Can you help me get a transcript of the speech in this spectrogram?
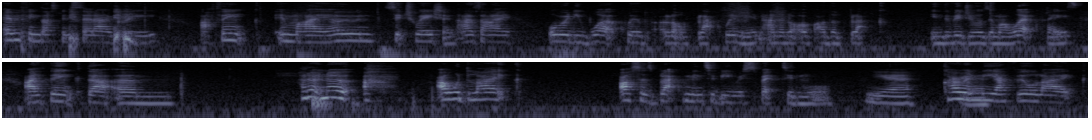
everything that's been said, I agree. I think in my own situation, as I already work with a lot of black women and a lot of other black individuals in my workplace, I think that um, I don't know. I would like us as black women to be respected more Yeah. currently I feel like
